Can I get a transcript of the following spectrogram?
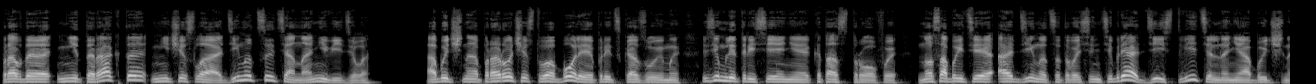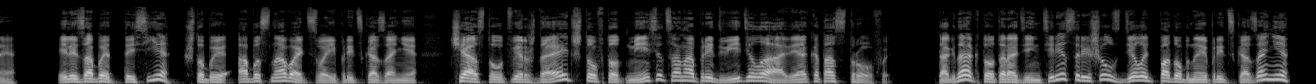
Правда, ни теракта, ни числа 11 она не видела. Обычно пророчества более предсказуемы, землетрясения, катастрофы, но событие 11 сентября действительно необычное. Элизабет Тесье, чтобы обосновать свои предсказания, часто утверждает, что в тот месяц она предвидела авиакатастрофы. Тогда кто-то ради интереса решил сделать подобное предсказание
